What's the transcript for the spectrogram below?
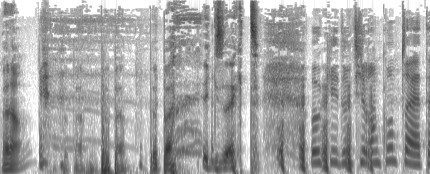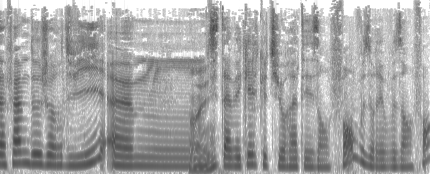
Voilà, on peut pas, on peut pas, on peut pas, exact. ok, donc tu rencontres ta, ta femme d'aujourd'hui. Euh, C'est avec elle que tu auras tes enfants, vous aurez vos enfants.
